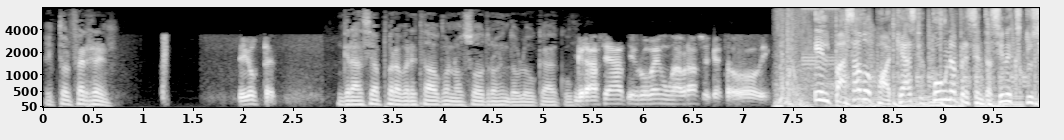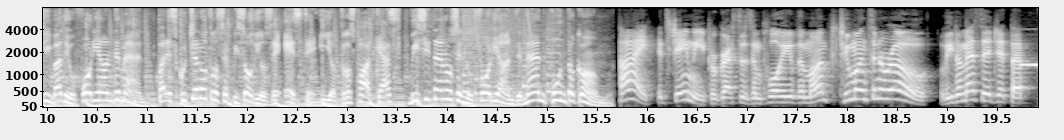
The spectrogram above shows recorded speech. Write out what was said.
Héctor Ferrer. Diga usted. Gracias por haber estado con nosotros en WKQ. Gracias a ti, Rubén. Un abrazo y que todo bien. El pasado podcast fue una presentación exclusiva de Euphoria On Demand. Para escuchar otros episodios de este y otros podcasts, visítanos en euphoriaondemand.com. Hi, it's Jamie, Progressive's Employee of the Month, two months in a row. Leave a message at the...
